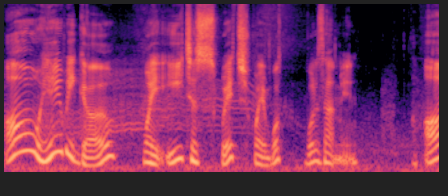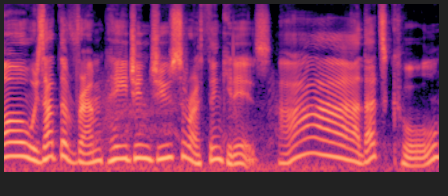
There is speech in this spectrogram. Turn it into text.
Oh, here we go. Wait, E to switch? Wait, what? What does that mean? Oh, is that the Rampage Inducer? I think it is. Ah, that's cool.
